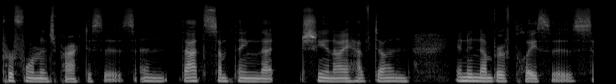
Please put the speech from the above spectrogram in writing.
performance practices. And that's something that she and I have done in a number of places,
